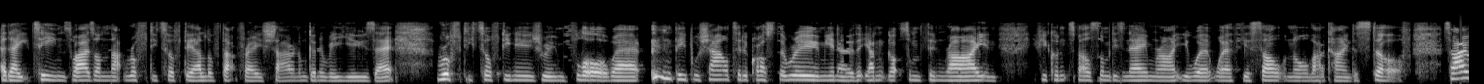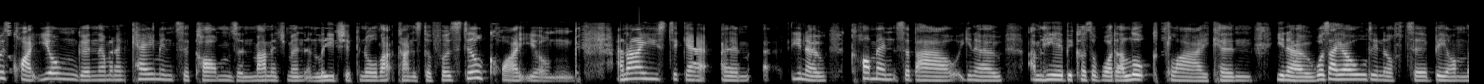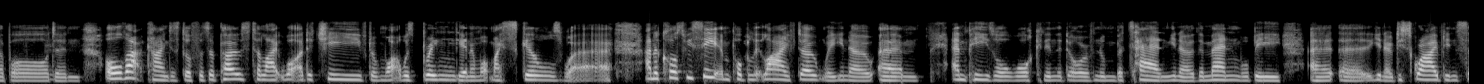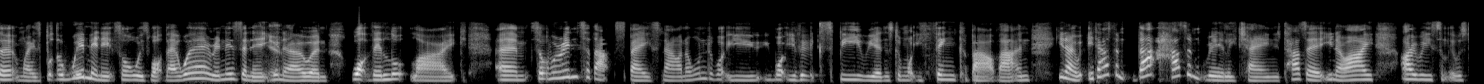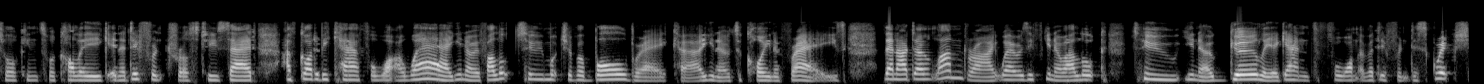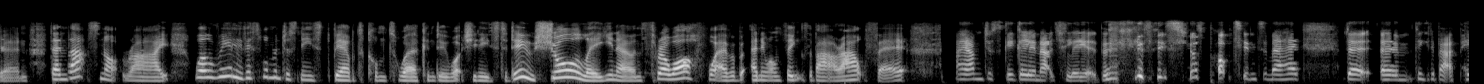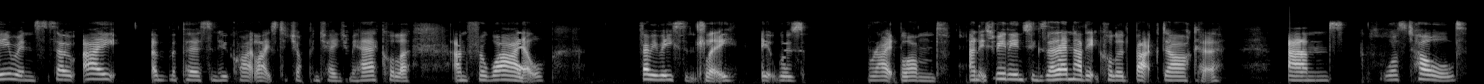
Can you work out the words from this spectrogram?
at 18. So I was on that roughy tufty, I love that phrase, Sharon, I'm going to reuse it, roughy tufty newsroom floor where people shouted across the room, you know, that you hadn't got something right. And if you couldn't spell somebody's name right, you weren't worth your salt and all that kind of stuff. So I was quite young. And then when I came into comms and management and leadership and all that kind of stuff, I was still quite young. And I used to get, um, you know, comments about, you know, I'm here because of what I looked like. And, you know, was I old enough to be on the board? And all that kind of stuff, as opposed to like what I'd achieved and what I was bringing and what my skills were. And of course, we see it in public life, don't we? You know, um, MPs all walking in the door of number 10, you know, the men will be, uh, uh, you know, described in certain ways, but the women, it's always what they're wearing, isn't it? Yeah. You know, and what they look like. Um, so we're into that space now. And I wonder what you, what you've experienced and what you think about that. And, you know, it hasn't, that hasn't really changed, has it? You know, I, I recently was talking to a colleague colleague in a different trust who said, I've got to be careful what I wear. You know, if I look too much of a ball breaker, you know, to coin a phrase, then I don't land right. Whereas if, you know, I look too, you know, girly again, for want of a different description, then that's not right. Well, really, this woman just needs to be able to come to work and do what she needs to do, surely, you know, and throw off whatever anyone thinks about her outfit. I am just giggling actually it's just popped into my head that um thinking about appearance. So I am a person who quite likes to chop and change my hair colour. And for a while, very recently, it was bright blonde. And it's really interesting because I then had it coloured back darker and was told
